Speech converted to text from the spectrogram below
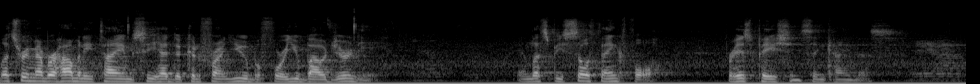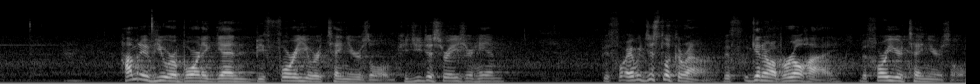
let's remember how many times he had to confront you before you bowed your knee. And let's be so thankful for his patience and kindness. How many of you were born again before you were 10 years old? Could you just raise your hand? Before, every, just look around. Before, get them up real high. Before you're 10 years old.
